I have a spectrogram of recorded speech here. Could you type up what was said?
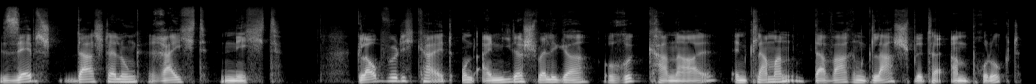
Selbstdarstellung reicht nicht. Glaubwürdigkeit und ein niederschwelliger Rückkanal, in Klammern, da waren Glassplitter am Produkt,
